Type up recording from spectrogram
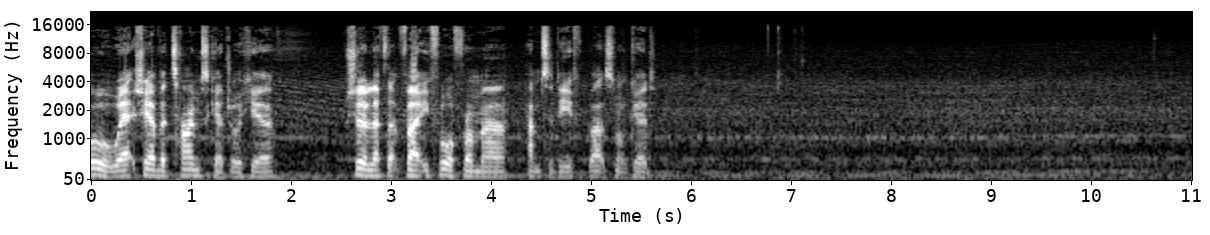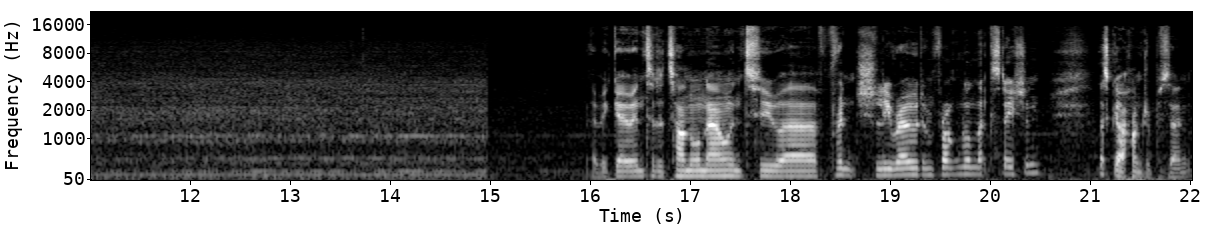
Oh, we actually have a time schedule here. Should have left that 34 from uh, Hampstead but that's not good. There we go into the tunnel now into uh, Finchley Road and Frognal next station. Let's go 100%.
